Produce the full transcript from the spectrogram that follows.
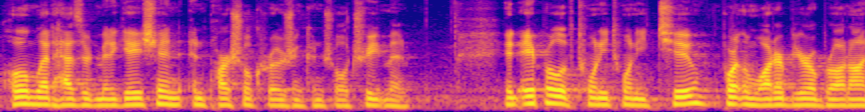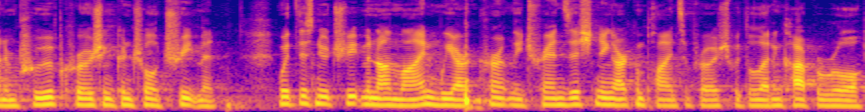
home lead hazard mitigation, and partial corrosion control treatment. In April of 2022, Portland Water Bureau brought on improved corrosion control treatment. With this new treatment online, we are currently transitioning our compliance approach with the lead and copper rule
